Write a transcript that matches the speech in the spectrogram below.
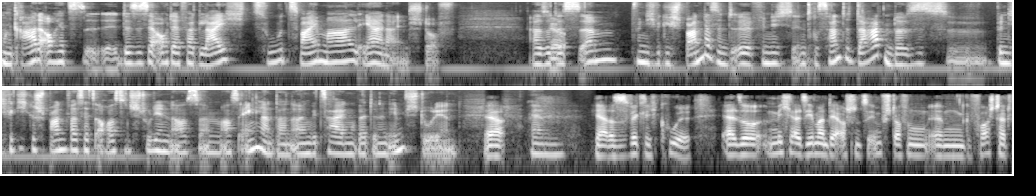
und gerade auch jetzt, äh, das ist ja auch der Vergleich zu zweimal RNA-Impfstoff. Also ja. das ähm, finde ich wirklich spannend. Das sind, äh, finde ich, interessante Daten. Das ist, äh, bin ich wirklich gespannt, was jetzt auch aus den Studien aus, ähm, aus England dann irgendwie zeigen wird in den Impfstudien. Ja. Ähm, ja, das ist wirklich cool. Also mich als jemand, der auch schon zu Impfstoffen ähm, geforscht hat,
